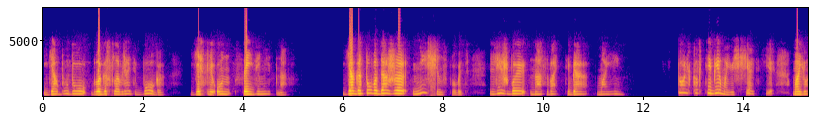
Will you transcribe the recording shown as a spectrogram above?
Я буду благословлять Бога, если он соединит нас. Я готова даже нищенствовать, лишь бы назвать тебя моим. Только в тебе мое счастье, мое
